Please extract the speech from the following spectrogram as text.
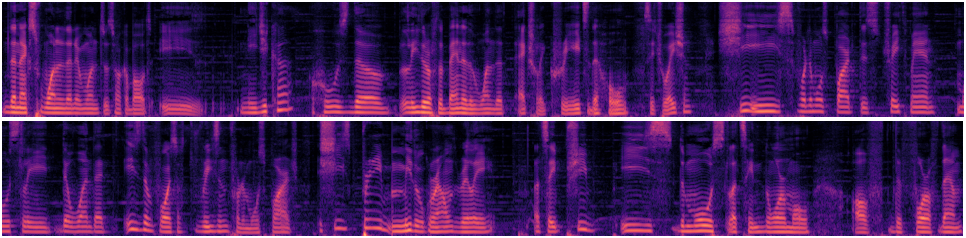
The next one that I want to talk about is Nijika, who's the leader of the band and the one that actually creates the whole situation. She is, for the most part, the straight man, mostly the one that is the voice of reason for the most part she's pretty middle ground, really. Let's say she is the most, let's say, normal of the four of them,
